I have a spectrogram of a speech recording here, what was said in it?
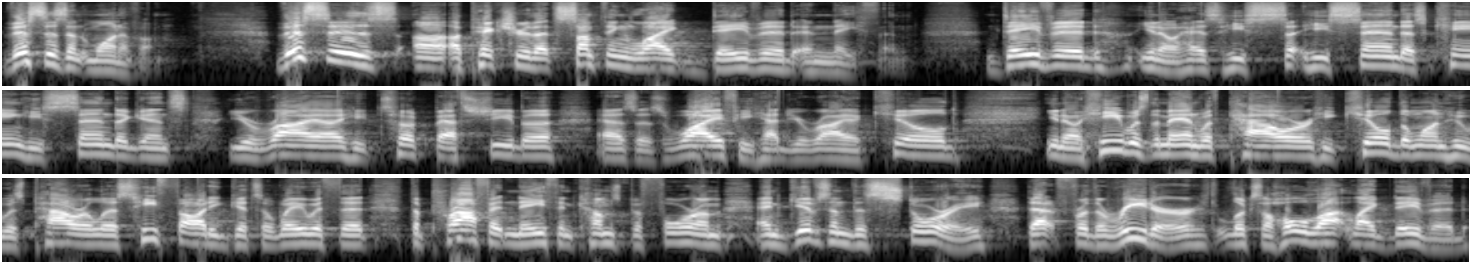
This isn't one of them. This is uh, a picture that's something like David and Nathan. David, you know, has he, he sinned as king, he sinned against Uriah, he took Bathsheba as his wife, he had Uriah killed. You know, he was the man with power, he killed the one who was powerless, he thought he gets away with it. The prophet Nathan comes before him and gives him this story that for the reader looks a whole lot like David,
